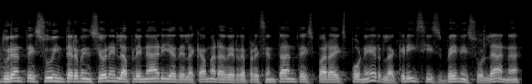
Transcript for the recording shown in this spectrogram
Durante su intervención en la plenaria de la Cámara de Representantes para exponer la crisis venezolana,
